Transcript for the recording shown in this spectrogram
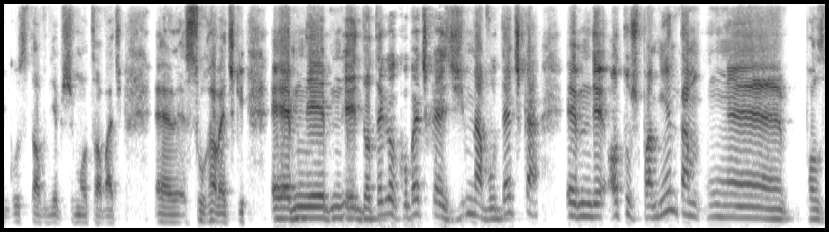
gustownie przymocować słuchaweczki. Do tego kubeczka jest zimna wódeczka. Otóż pamiętam, pozwolę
